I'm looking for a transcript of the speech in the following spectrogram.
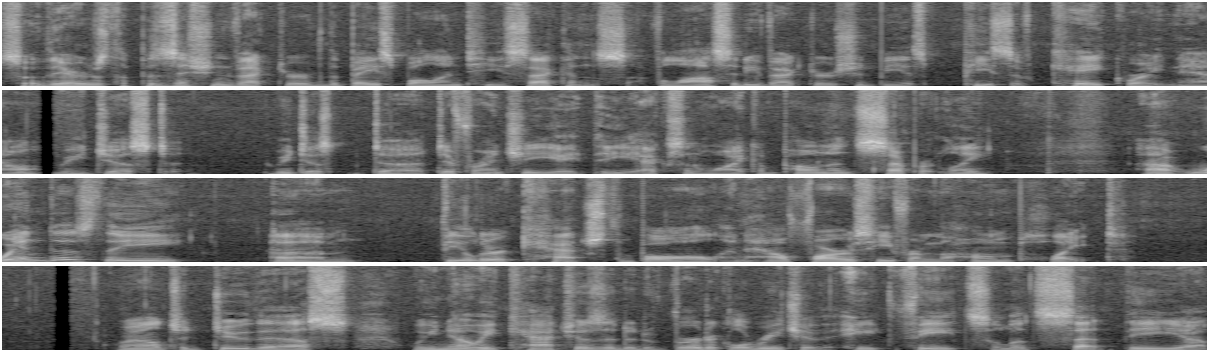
So there's the position vector of the baseball in t seconds. Velocity vector should be a piece of cake right now. We just we just uh, differentiate the x and y components separately. Uh, when does the um, fielder catch the ball and how far is he from the home plate? Well, to do this, we know he catches it at a vertical reach of 8 feet, so let's set the, uh,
